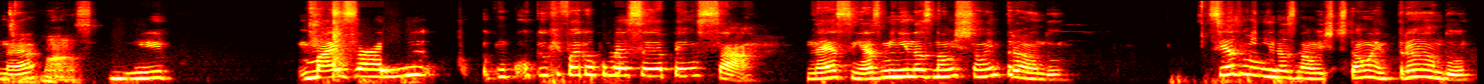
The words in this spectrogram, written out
Né? Mas, e, mas aí, o que foi que eu comecei a pensar? né? Assim, as meninas não estão entrando. Se as meninas não estão entrando,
